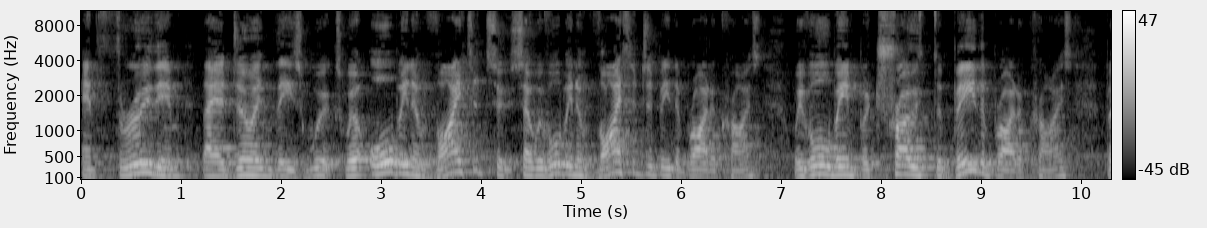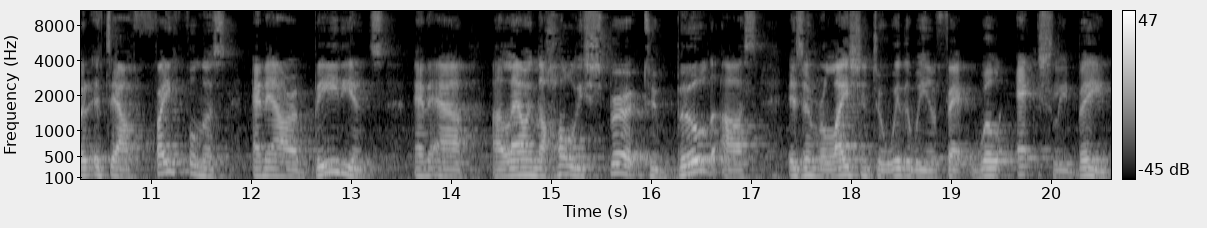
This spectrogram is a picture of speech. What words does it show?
and through them they are doing these works. We're all been invited to, so we've all been invited to be the bride of Christ. We've all been betrothed to be the bride of Christ, but it's our faithfulness and our obedience and our allowing the Holy Spirit to build us is in relation to whether we in fact will actually be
